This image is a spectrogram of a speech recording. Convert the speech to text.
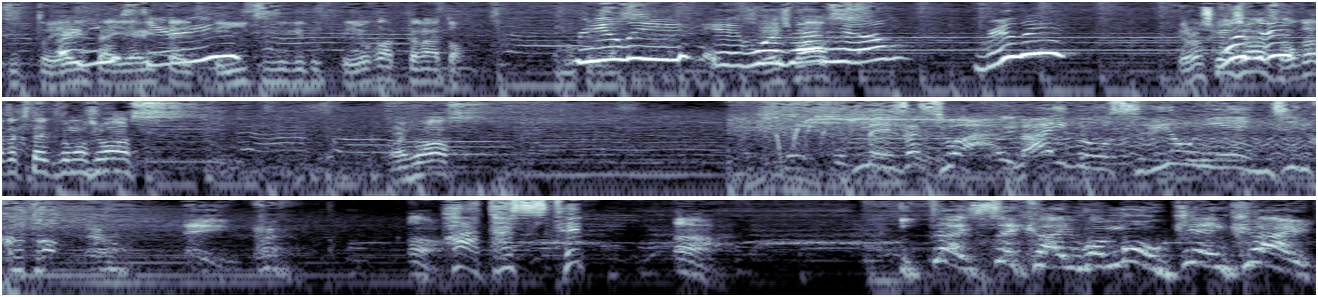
ずっとやりたいやりたいって言い続けてきてよかったなと。Really? It, was that him? Really? よろしくお願いします。岡崎体育と申します。お願いします。目指すはライブをするように演じること。果たして痛い世界はもう限界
